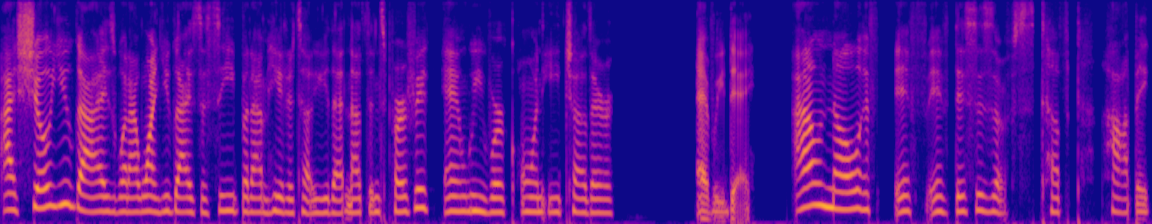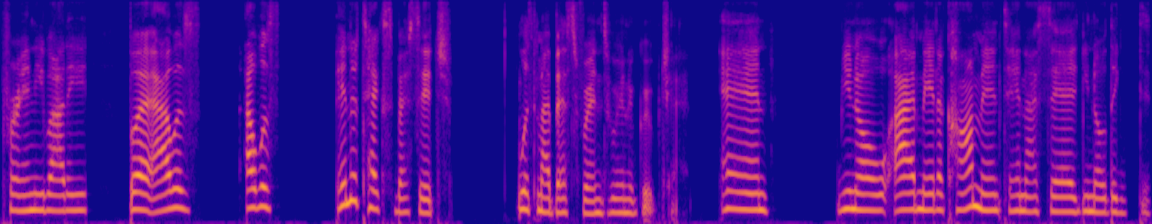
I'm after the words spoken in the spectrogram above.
I show you guys what I want you guys to see, but I'm here to tell you that nothing's perfect and we work on each other every day. I don't know if if if this is a tough topic for anybody, but I was I was in a text message with my best friends. We're in a group chat, and you know I made a comment and I said, you know the the,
